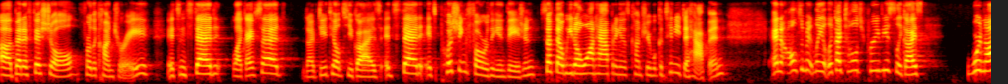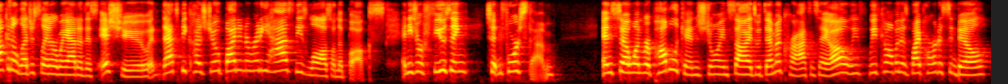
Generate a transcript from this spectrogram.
uh, beneficial for the country. It's instead, like I've said, and I've detailed to you guys, instead, it's pushing forward the invasion. Stuff that we don't want happening in this country will continue to happen. And ultimately, like I told you previously, guys, we're not going to legislate our way out of this issue. That's because Joe Biden already has these laws on the books and he's refusing to enforce them. And so when Republicans join sides with Democrats and say, "Oh, we've we've come up with this bipartisan bill,"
